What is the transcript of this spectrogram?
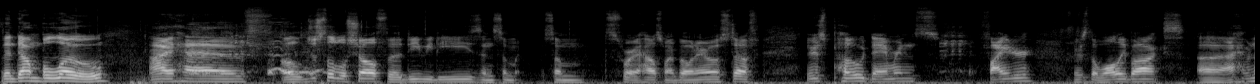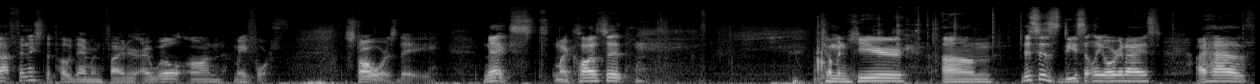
Then down below, I have a, just a little shelf of DVDs and some some. Where I house my bow and arrow stuff. There's Poe Dameron's Fighter. There's the Wally box. Uh, I have not finished the Poe Dameron Fighter. I will on May 4th, Star Wars Day. Next, my closet. Come in here. Um, this is decently organized. I have,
